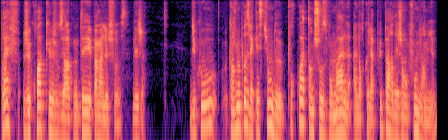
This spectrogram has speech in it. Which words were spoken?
Bref, je crois que je vous ai raconté pas mal de choses, déjà. Du coup, quand je me pose la question de pourquoi tant de choses vont mal alors que la plupart des gens font de leur mieux,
